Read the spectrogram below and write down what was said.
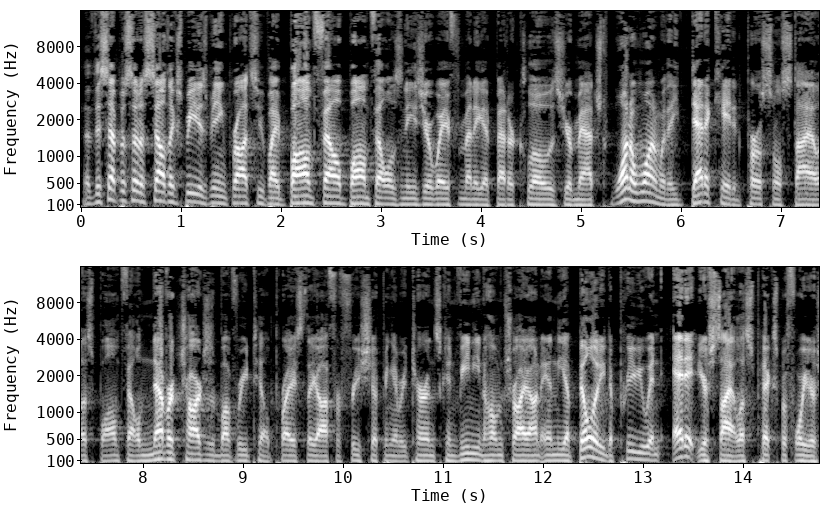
Uh, this episode of Celtics Beat is being brought to you by Bombfell. Bombfell is an easier way for men to get better clothes. You're matched one on one with a dedicated personal stylist. Bombfell never charges above retail price. They offer free shipping and returns, convenient home try on, and the ability to preview and edit your stylist picks before your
